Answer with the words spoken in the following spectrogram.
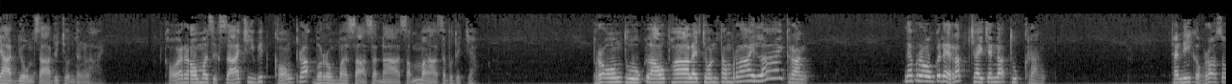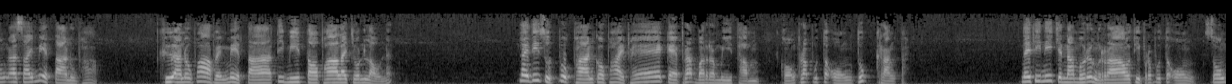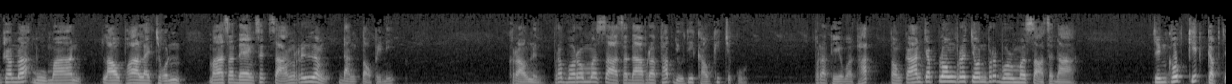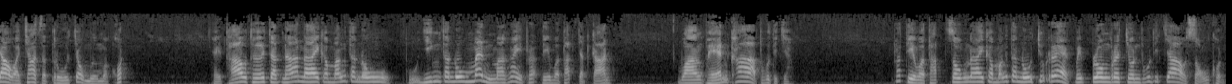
ญาติโยมสาธุชนทั้งหลาย ขอเรามาศึกษาชีวิตของพระบรมศาสดาสัมมาสัมพุทธเจ้า พระองค์ถูกเหล่าพาลชนทำร้ายหลายครั้ง และพระองค์ก็ได้รับชัยชนะทุกครั้งท่านี้ก็เพราะทรงอาศัยเมตตานุภาพ คืออนุภาพแห่งเมตตาที่มีต่อพาลชนเหล่านั้นในที่สุดพวกพานก็พ่ายแพ้แก่พระบารมีธรรมของพระพุทธองค์ทุกครั้งไป ในที่นี้จะนำเรื่องราวที่พระพุทธองค์ ทรงชนะหมู่มารเหล่าพาลชน มาแสดงสักสางเรื่องดังต่อไปนี้ คราวหนึ่ง พระบรมศาสดาประทับอยู่ที่เขาคิจกูดพระเทวทัตต้องการจะปลงประจนพระบรมศาสดา จึงคบคิดกับเจ้าอาชาติศัตรูเจ้าเมืองมคต ให้เท้าเธอจัดนานายขมังธนู ผู้ยิงธนูแม่นมาให้พระเทวทัตจัดการ วางแผนฆ่าพระพุทธเจ้า ระเทวทัตส่งนายขมังธนูชุดแรกไปปลงประจนพระพุทธเจ้าสองคน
